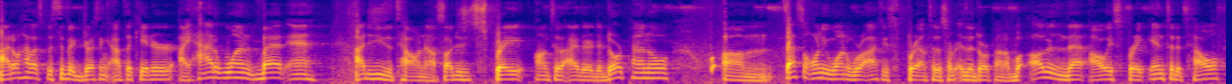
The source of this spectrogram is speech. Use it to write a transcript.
I don't have a specific dressing applicator. I had one, but eh. I just use a towel now, so I just spray onto either the door panel um, that's the only one where I actually spray onto the surface is the door panel. But other than that, I always spray into the towel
